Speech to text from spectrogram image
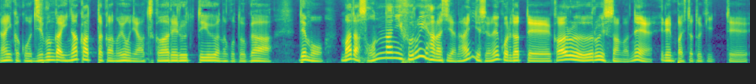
何かこう自分がいなかったかのように扱われるっていうようなことが、でも、まだそんなに古い話じゃないんですよね、これだって、カール・ルイスさんがね、連覇した時って、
